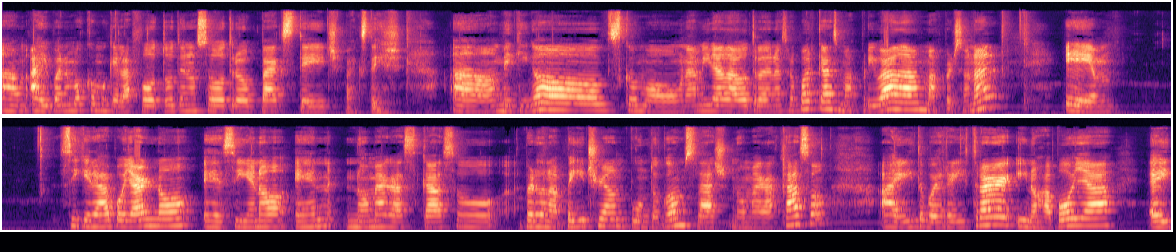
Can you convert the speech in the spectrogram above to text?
Um, ahí ponemos como que las fotos de nosotros backstage, backstage, making ups, como una mirada a otra de nuestro podcast, más privada, más personal. Em, si quieres apoyarnos, eh, síguenos en no me hagas caso, perdona, patreon.com slash no me hagas caso. Ahí te puedes registrar y nos apoya. Ahí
